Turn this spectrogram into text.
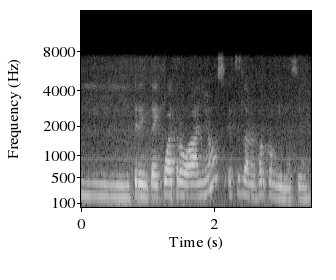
y 34 años, esta es la mejor combinación.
